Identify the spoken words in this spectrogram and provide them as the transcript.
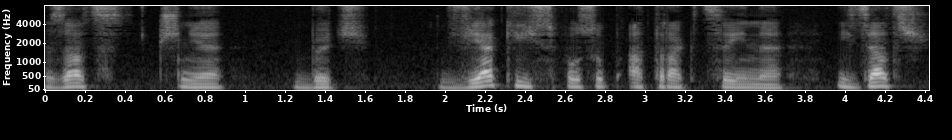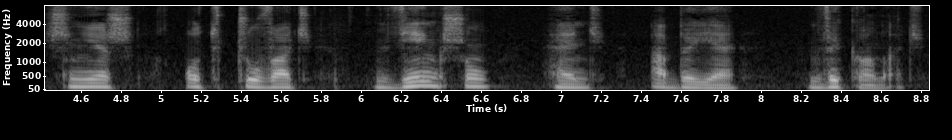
zacznie być w jakiś sposób atrakcyjne i zaczniesz odczuwać większą chęć, aby je wykonać.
